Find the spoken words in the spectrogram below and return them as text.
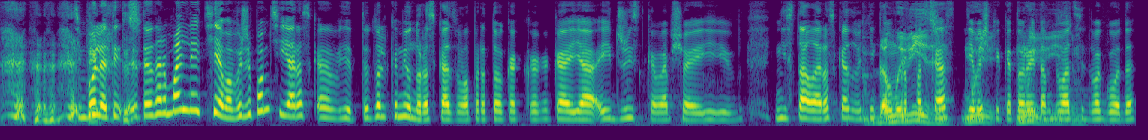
Тем более, ты, ты это нормальная тема. Вы же помните, я раска... ты только Мюну рассказывала про то, как, какая я эйджистка вообще, и не стала рассказывать Да никому мы про видим, подкаст мы- девочки, которые там видим. 22 года.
